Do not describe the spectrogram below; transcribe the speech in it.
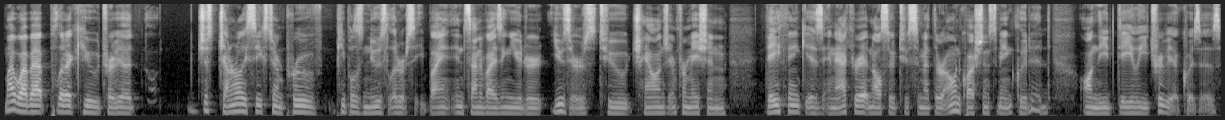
my web app, PolitiQ Trivia, just generally seeks to improve people's news literacy by incentivizing users to challenge information they think is inaccurate and also to submit their own questions to be included on the daily trivia quizzes.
